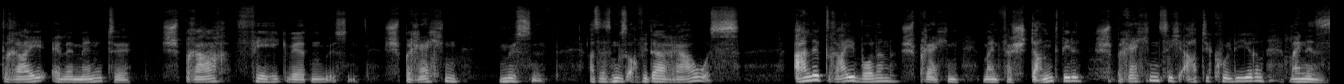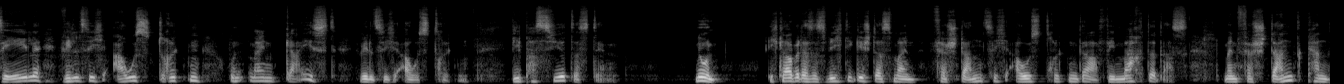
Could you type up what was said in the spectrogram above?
drei Elemente sprachfähig werden müssen, sprechen müssen. Also es muss auch wieder raus. Alle drei wollen sprechen. Mein Verstand will sprechen, sich artikulieren, meine Seele will sich ausdrücken und mein Geist will sich ausdrücken. Wie passiert das denn? Nun, ich glaube, dass es wichtig ist, dass mein Verstand sich ausdrücken darf. Wie macht er das? Mein Verstand kann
